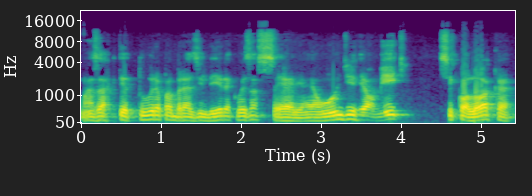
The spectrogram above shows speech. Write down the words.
Mas a arquitetura para brasileiro é coisa séria, é onde realmente se coloca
